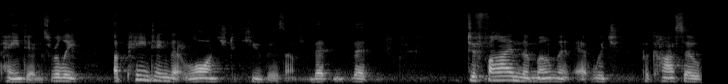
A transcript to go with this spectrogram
paintings, really a painting that launched Cubism, that, that defined the moment at which Picasso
